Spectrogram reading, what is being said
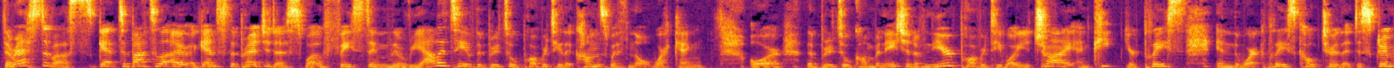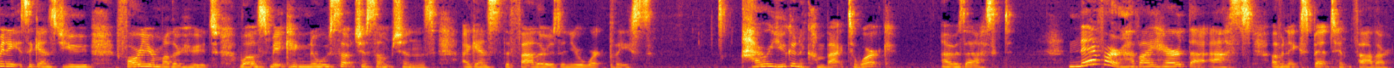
The rest of us get to battle it out against the prejudice while facing the reality of the brutal poverty that comes with not working, or the brutal combination of near poverty while you try and keep your place in the workplace culture that discriminates against you for your motherhood, whilst making no such assumptions against the fathers in your workplace. How are you going to come back to work? I was asked. Never have I heard that asked of an expectant father.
